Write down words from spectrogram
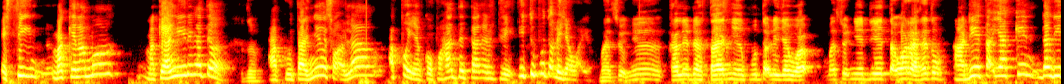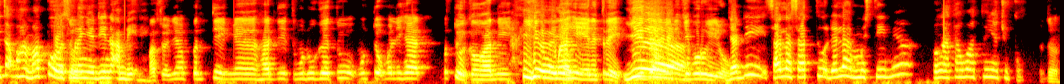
ST makin lama makin angin dia kata. Betul. Aku tanya soalan apa yang kau faham tentang elektrik? Itu pun tak boleh jawab yuk. Maksudnya kalau dah tanya pun tak boleh jawab, maksudnya dia tak waras lah tu. Ah dia tak yakin dan dia tak faham apa Betul. sebenarnya dia nak ambil ni. Maksudnya pentingnya hadir temuduga tu untuk melihat betul ke orang ni Ya ya. mahir elektrik. Ya. Tidak jadi ciburui tu. Jadi salah satu adalah mestinya pengetahuan tu yang cukup. Betul.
